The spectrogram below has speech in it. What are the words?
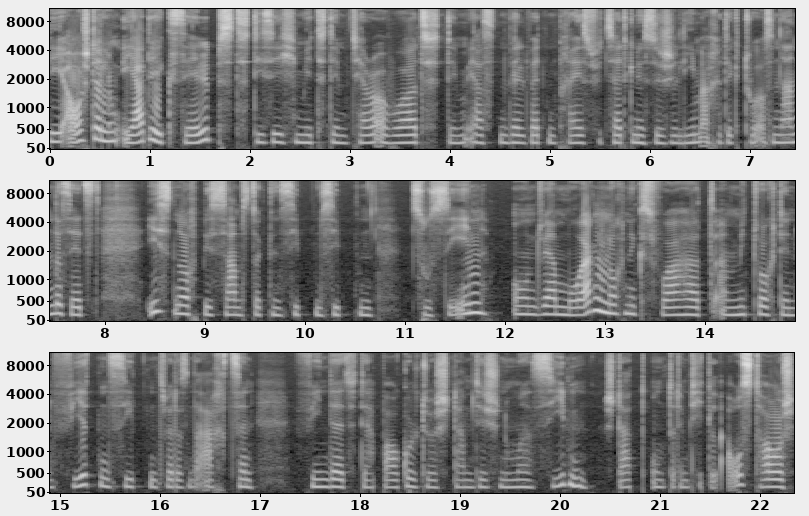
Die Ausstellung Erdig selbst, die sich mit dem Terror Award, dem ersten weltweiten Preis für zeitgenössische Lehmarchitektur auseinandersetzt, ist noch bis Samstag, den 7.7. zu sehen. Und wer morgen noch nichts vorhat, am Mittwoch, den 4.7.2018, findet der Baukulturstammtisch Nummer 7 statt unter dem Titel Austausch.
